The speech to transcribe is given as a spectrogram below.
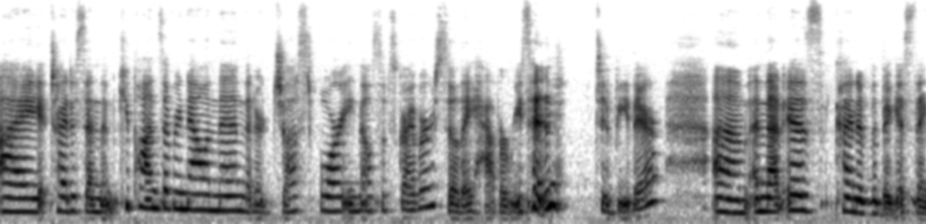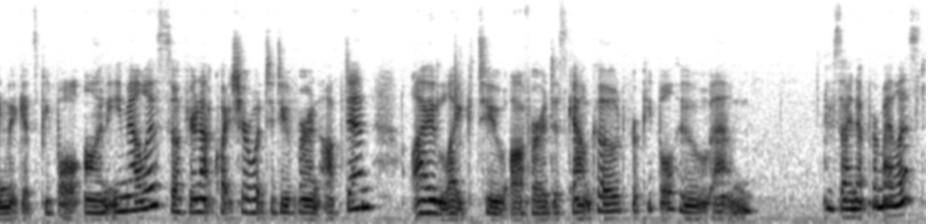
I try to send them coupons every now and then that are just for email subscribers so they have a reason to be there. Um, and that is kind of the biggest thing that gets people on email lists. So if you're not quite sure what to do for an opt-in, I like to offer a discount code for people who, um, who sign up for my list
